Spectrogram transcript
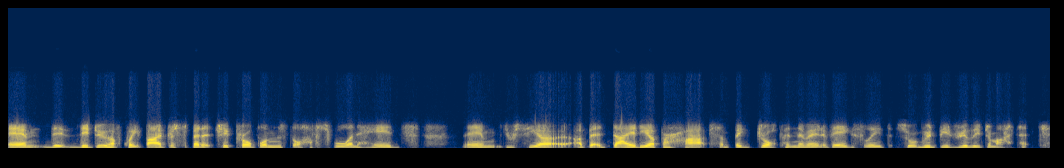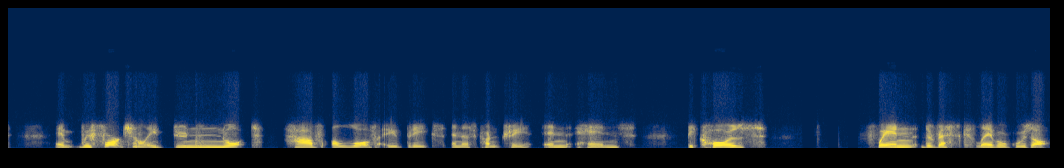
Um, they, they do have quite bad respiratory problems. They'll have swollen heads. Um, you'll see a, a bit of diarrhea, perhaps, a big drop in the amount of eggs laid. So it would be really dramatic. Um, we fortunately do not have a lot of outbreaks in this country in hens because when the risk level goes up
